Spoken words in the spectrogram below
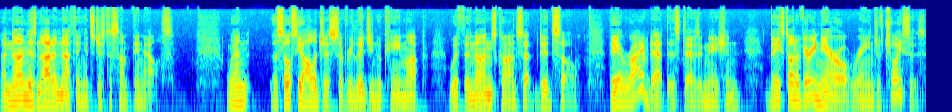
A none is not a nothing, it's just a something else. When the sociologists of religion who came up with the nones concept did so, they arrived at this designation based on a very narrow range of choices.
